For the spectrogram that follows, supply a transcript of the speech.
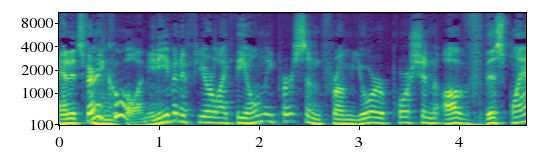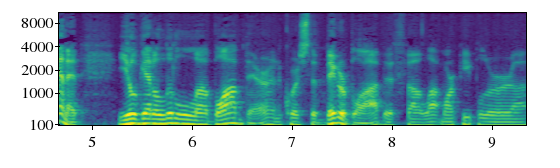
And it's very cool. I mean, even if you're like the only person from your portion of this planet, you'll get a little uh, blob there. And of course, the bigger blob if a lot more people are uh,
